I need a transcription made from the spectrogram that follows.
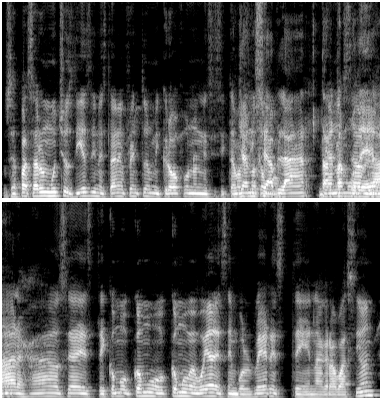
o sea, pasaron muchos días sin estar enfrente de un micrófono, necesitaba Ya así no sé como- hablar, Ya no sé hablar, ajá, o sea, este, cómo, cómo, cómo me voy a desenvolver, este, en la grabación.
